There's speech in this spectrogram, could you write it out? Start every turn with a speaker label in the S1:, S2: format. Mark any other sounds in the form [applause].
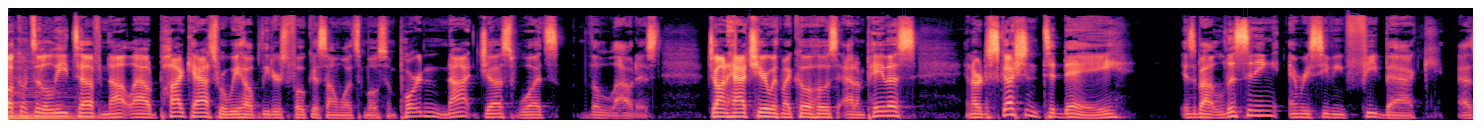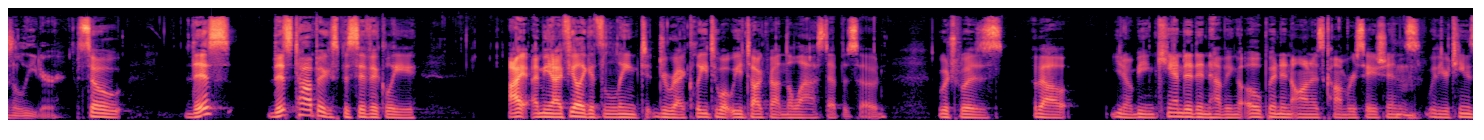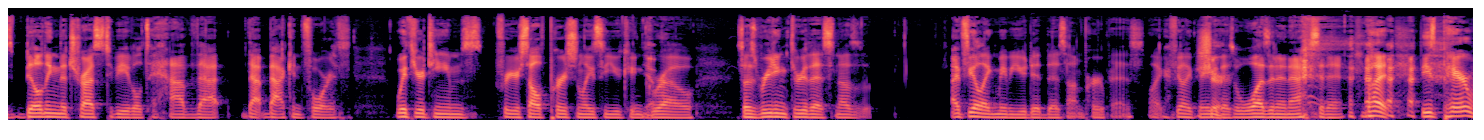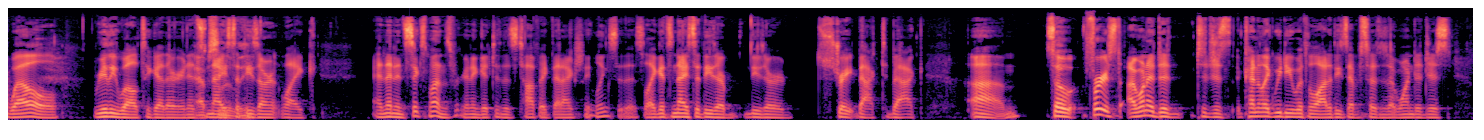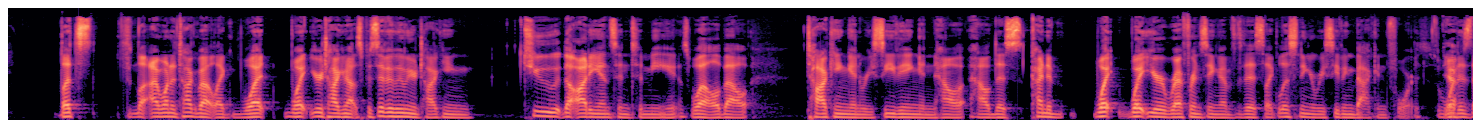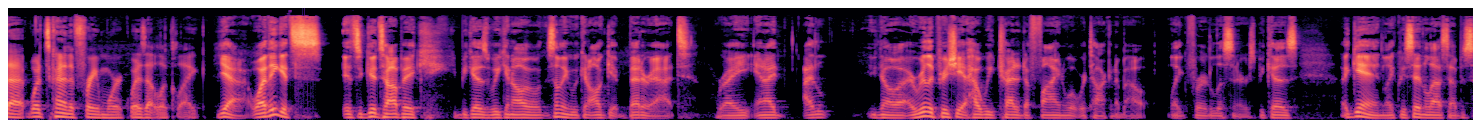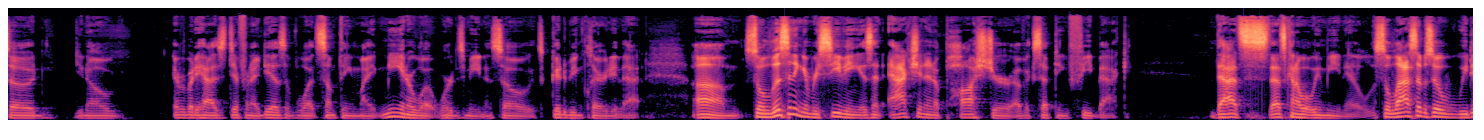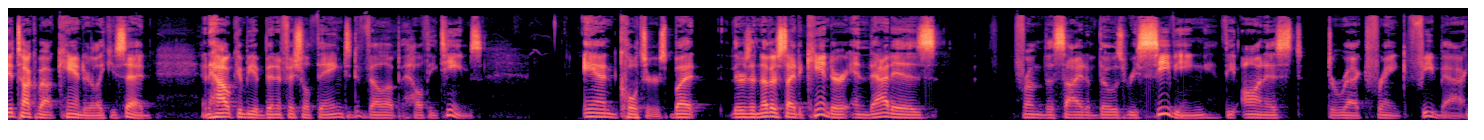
S1: Welcome to the Lead Tough, Not Loud podcast, where we help leaders focus on what's most important, not just what's the loudest. John Hatch here with my co host, Adam Pavis. And our discussion today is about listening and receiving feedback as a leader.
S2: So this this topic specifically, I I mean I feel like it's linked directly to what we talked about in the last episode, which was about you know being candid and having open and honest conversations with your teams, building the trust to be able to have that that back and forth with your teams for yourself personally, so you can grow. So I was reading through this and I was. I feel like maybe you did this on purpose. Like I feel like maybe
S1: Sure.
S2: this wasn't an accident, [laughs] but these pair well, really well together, and it's nice that these aren't like. And then in six months, we're going to get to this topic that actually links to this. Like it's nice that these are these are straight back to back. Um, so first, I wanted to to just kind of like we do with a lot of these episodes. I wanted to just let's. I want to talk about like what what you're talking about specifically when you're talking to the audience and to me as well about talking and receiving and how how this kind of what what you're referencing of this like listening and receiving back and forth.
S1: Yeah.
S2: What is that? What's kind of the framework? What does that look like?
S1: Yeah. Well, I think it's it's a good topic because we can all something we can all get better at, right? And I I you know, I really appreciate how we try to define what we're talking about like for listeners because again, like we said in the last episode, you know, everybody has different ideas of what something might mean or what words mean. And so it's good to be in clarity of that. Um, so listening and receiving is an action and a posture of accepting feedback that's that's kind of what we mean. So last episode we did talk about candor, like you said, and how it can be a beneficial thing to develop healthy teams and cultures. But there's another side to candor, and that is from the side of those receiving the honest, direct, frank feedback.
